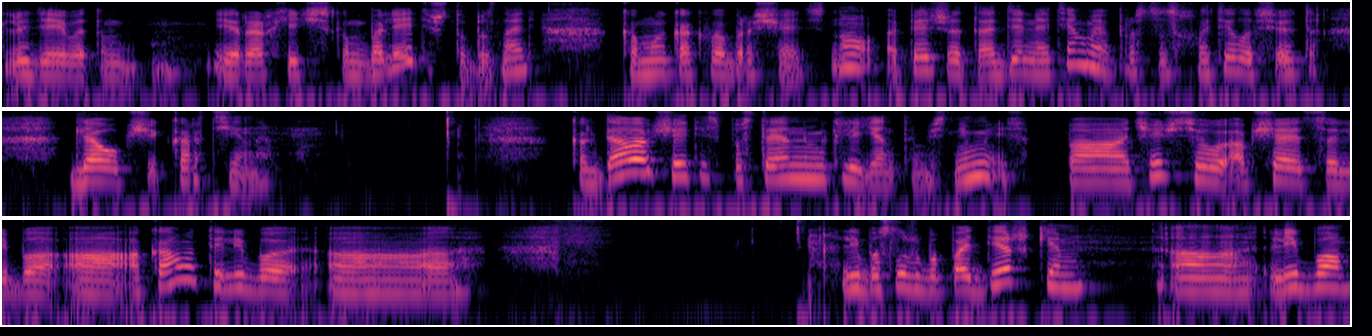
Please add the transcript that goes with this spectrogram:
людей в этом иерархическом балете, чтобы знать, кому и как вы обращаетесь. Но, опять же, это отдельная тема, я просто захватила все это для общей картины. Когда вы общаетесь с постоянными клиентами, с ними а, чаще всего общаются либо а, аккаунты, либо, а, либо служба поддержки, а, либо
